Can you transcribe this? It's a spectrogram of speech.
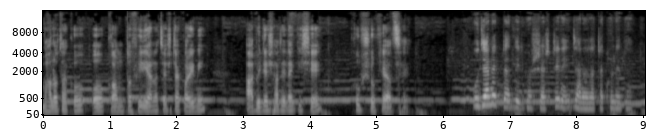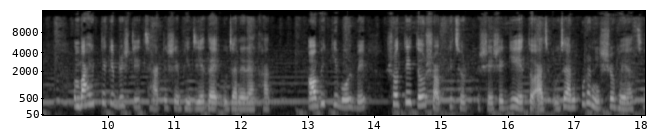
ভালো থাকো ও কম তো ফিরিয়ে আনার চেষ্টা করেনি আবিরের সাথে নাকি সে খুব সুখে আছে। উজান একটা দীর্ঘশ্বাস টেনে জানালাটা খুলে দেয়। বাহির থেকে বৃষ্টির ছাটে সে ভিজিয়ে দেয় উজানের এক হাত। অবিক কি বলবে? সত্যি তো সবকিছুর শেষে গিয়ে তো আজ উজান পুরো নিঃস্ব হয়ে আছে।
